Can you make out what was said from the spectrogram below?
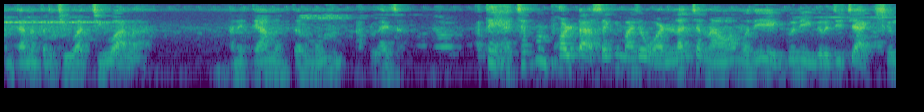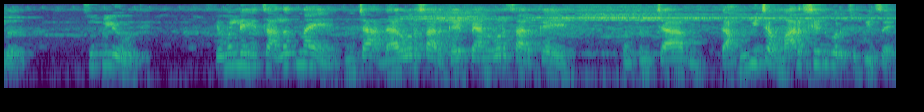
आणि त्यानंतर जीवात जीव आला. आणि त्यानंतर मग अप्लाय झालं. आता ह्याच्यात पण फॉल्ट असा की माझ्या वडिलांच्या नावामध्ये एक दोन इंग्रजीचे ॲक्शल चुकले होते. ते म्हणले हे चालत नाही. तुमच्या आधारवर सारखं आहे पॅनवर सारखं आहे. पण तुमच्या दहावीच्या मार्कशीटवर चुकीचं आहे.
